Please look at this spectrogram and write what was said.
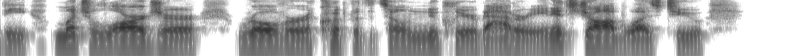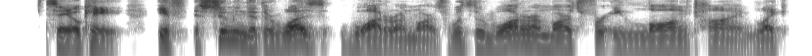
the much larger rover equipped with its own nuclear battery, and its job was to say, okay, if assuming that there was water on Mars, was there water on Mars for a long time? Like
